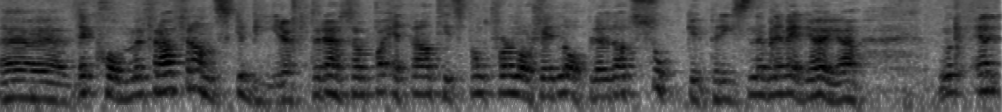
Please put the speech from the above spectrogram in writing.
Eh, det kommer fra franske birøktere som på et eller annet tidspunkt for noen år siden opplevde at sukkerprisene ble veldig høye. En,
